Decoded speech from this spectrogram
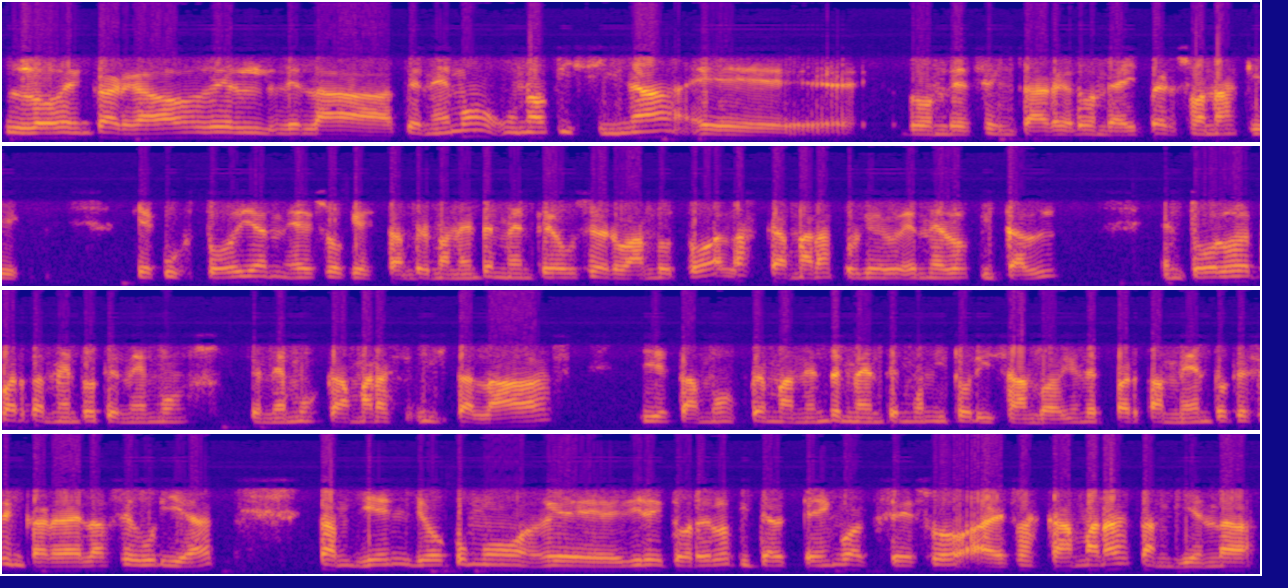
Los encargados del, de la... Tenemos una oficina eh, donde se encarga, donde hay personas que, que custodian eso, que están permanentemente observando todas las cámaras, porque en el hospital, en todos los departamentos tenemos, tenemos cámaras instaladas y estamos permanentemente monitorizando. Hay un departamento que se encarga de la seguridad. También yo como eh, director del hospital tengo acceso a esas cámaras, también la,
